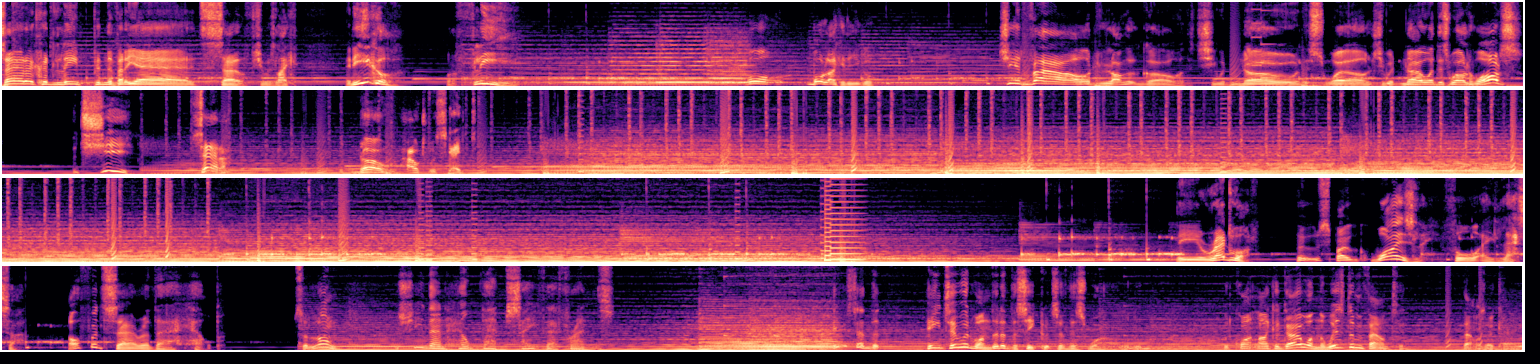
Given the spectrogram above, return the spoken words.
Sarah could leap in the very air itself. She was like an eagle or a flea. Or more like an eagle. She had vowed long ago that she would know this world. She would know what this world was. That she, Sarah, would know how to escape. Red One, who spoke wisely for a lesser, offered Sarah their help, so long as she then helped them save their friends. He said that he too had wondered at the secrets of this world and would quite like a go on the Wisdom Fountain. That was okay.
